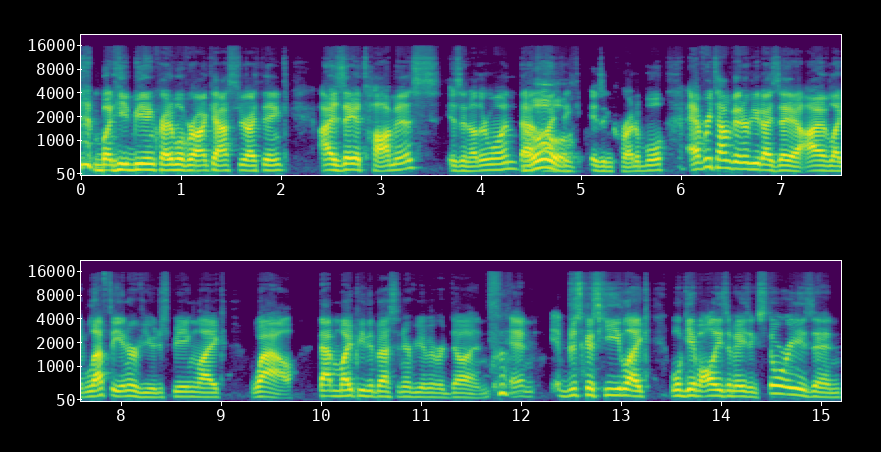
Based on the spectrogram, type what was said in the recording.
but he'd be an incredible broadcaster, I think. Isaiah Thomas is another one that I Oh. think is incredible. Every time I've interviewed Isaiah, I've like left the interview just being like, wow, that might be the best interview I've ever done. and just because he like will give all these amazing stories and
